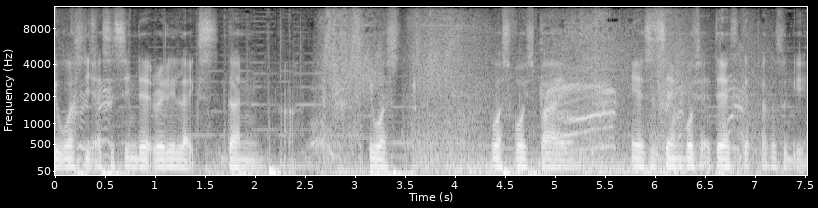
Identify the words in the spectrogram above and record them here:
he was the assassin that really likes gun. Uh, he was, he was voiced by, he has the same voice actor as Takasugi.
